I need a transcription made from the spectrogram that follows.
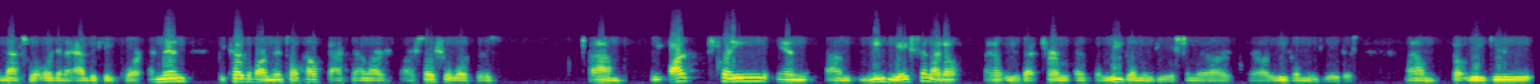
and that's what we're going to advocate for. And then, because of our mental health background, our, our social workers, um, we are trained in um, mediation. I don't I don't use that term as the legal mediation. There are there are legal mediators, um, but we do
